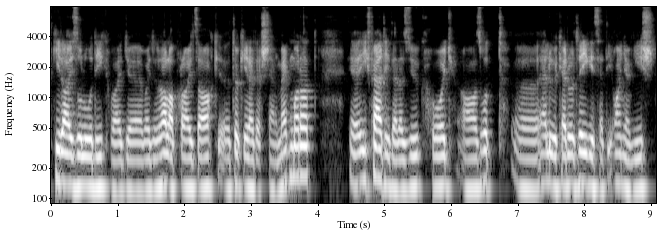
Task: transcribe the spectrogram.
kirajzolódik, vagy, vagy az alaprajza tökéletesen megmaradt, így feltételezzük, hogy az ott előkerült régészeti anyag is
